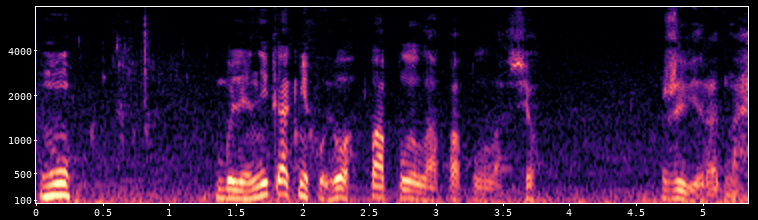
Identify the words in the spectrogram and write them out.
Ну, блин, никак не хуй. О, поплыла, поплыла, все. Живи, родная.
